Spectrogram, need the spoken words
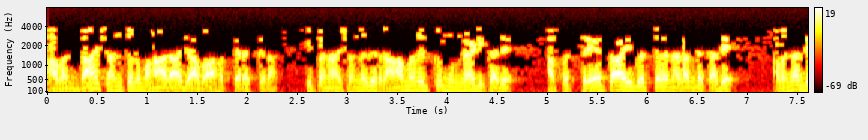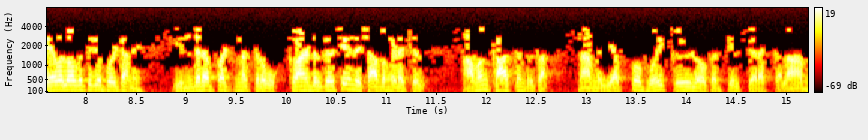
அவன் தான் சந்தனு மகாராஜாவாக பிறக்கிறான். இப்ப நான் சொன்னது ராமனுக்கு முன்னாடி கதை. அப்ப திரேதாயுகத்துல நடந்த கதை. அவன் தான் தேவலோகத்துக்கு போயிட்டானே. இந்திரப்பட்டினத்துல உட்கார்ந்து இந்த சாபம் கிடைச்சது. அவன் காத்துட்டு இருக்கான். நாம எப்ப போய் கீழ்லோகத்தில் பிறக்கலாம்?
